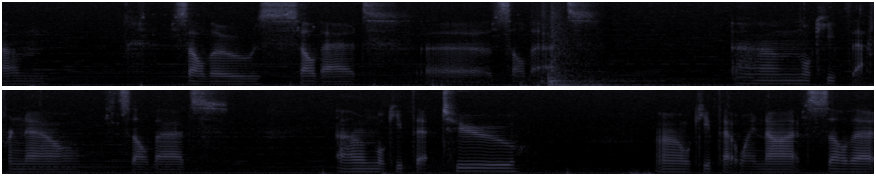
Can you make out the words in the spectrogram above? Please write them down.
Um, sell those, sell that, uh, sell that. Um, we'll keep that for now. Sell that. Um, we'll keep that too. Uh, we'll keep that, why not? Sell that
